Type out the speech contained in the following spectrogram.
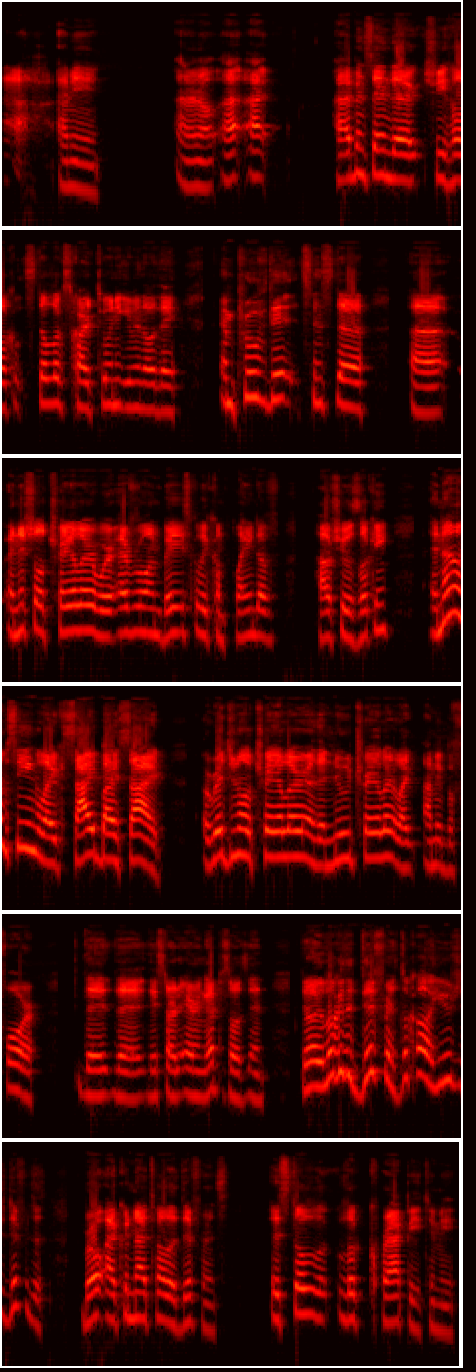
Ah, I mean, I don't know. I I I've been saying that She-Hulk still looks cartoony, even though they improved it since the uh, initial trailer, where everyone basically complained of how she was looking. And now I'm seeing like side by side, original trailer and the new trailer. Like I mean, before the the they started airing episodes, and they're like, look at the difference. Look how huge the difference is, bro. I could not tell the difference. It still looked crappy to me.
